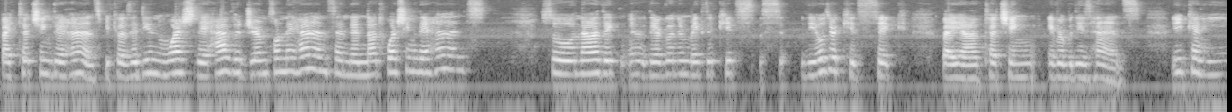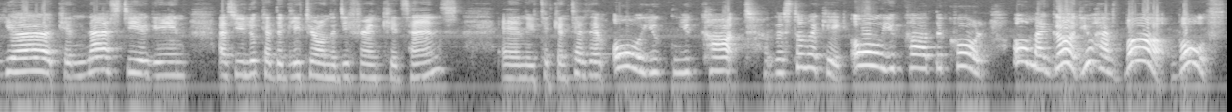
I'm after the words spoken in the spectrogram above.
by touching their hands because they didn't wash. They have the germs on their hands, and they're not washing their hands. So now they they're going to make the kids the other kids sick by uh, touching everybody's hands. You can yuck and nasty again as you look at the glitter on the different kids' hands, and you can tell them, "Oh, you you caught the stomach ache. Oh, you caught the cold. Oh my God, you have bo- both."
